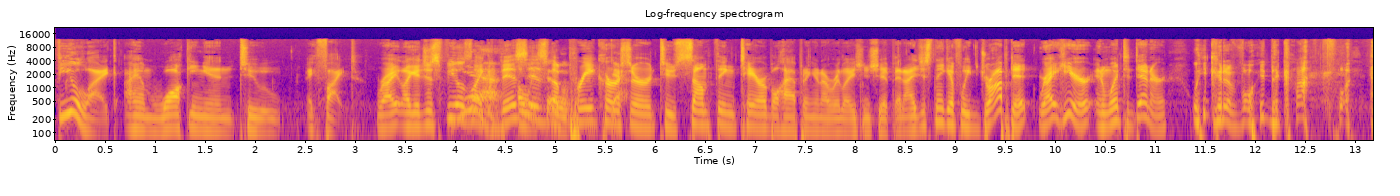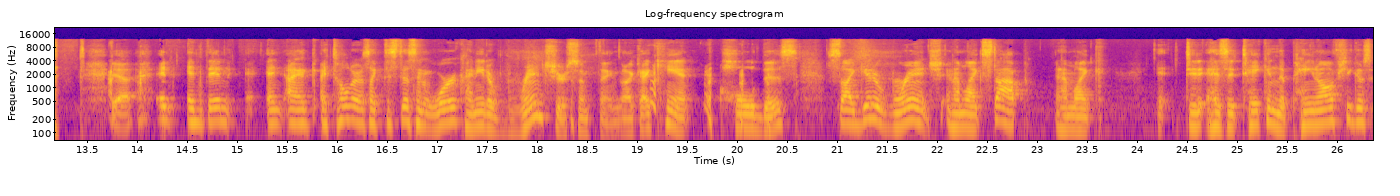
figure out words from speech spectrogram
feel like I am walking into a fight. Right? Like it just feels Yeah. like this Oh, is so- the precursor to something terrible happening in our relationship. And I just think if we dropped it right here and went to dinner, we could avoid the conflict. yeah and and then and I, I told her i was like this doesn't work i need a wrench or something like i can't hold this so i get a wrench and i'm like stop and i'm like did has it taken the paint off she goes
